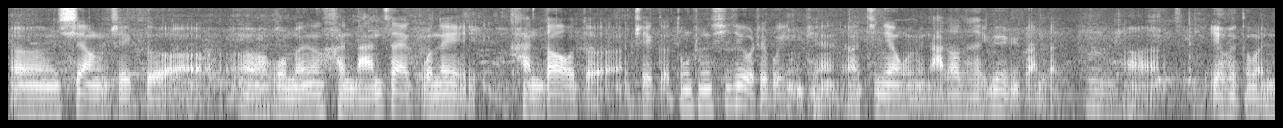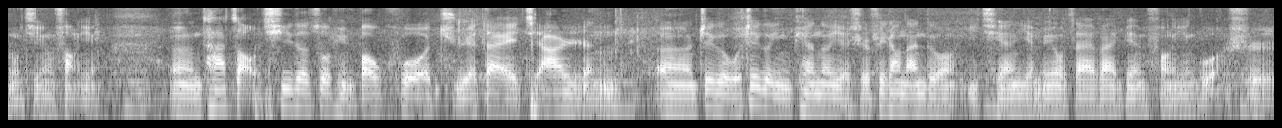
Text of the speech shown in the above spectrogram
嗯，像这个呃，我们很难在国内看到的这个《东成西就》这部影片，啊，今年我们拿到的粤语版本，啊，也会跟观众进行放映。嗯，他早期的作品包括《绝代佳人》，嗯，这个我这个影片呢也是非常难得，以前也没有在外边放映过，是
